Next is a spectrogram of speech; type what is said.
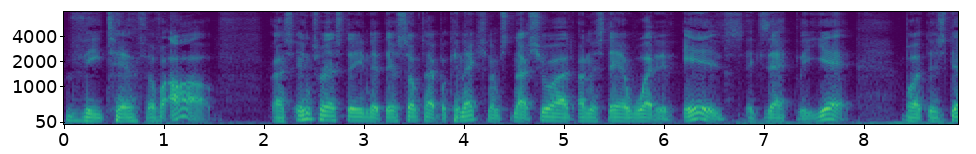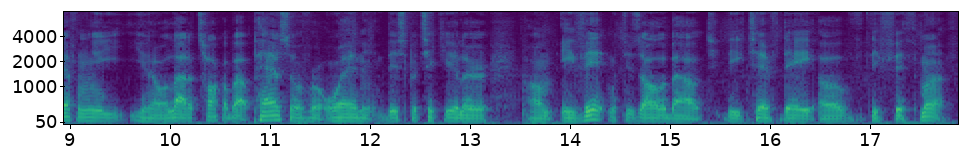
the 10th of Av. That's interesting that there's some type of connection. I'm not sure I understand what it is exactly yet, but there's definitely, you know, a lot of talk about Passover on this particular um, event, which is all about the 10th day of the fifth month.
